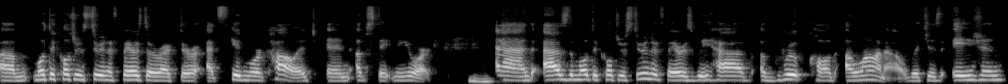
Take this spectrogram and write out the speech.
um, multicultural student affairs director at Skidmore College in upstate New York. Mm-hmm. And as the Multicultural Student Affairs, we have a group called Alana, which is Asian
